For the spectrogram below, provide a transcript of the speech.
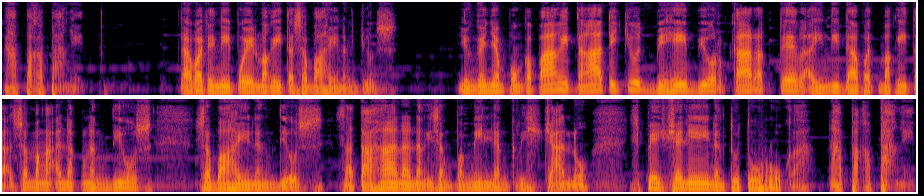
Napakapangit. Dapat hindi po yan makita sa bahay ng Diyos. Yung ganyan pong kapangit na attitude, behavior, character ay hindi dapat makita sa mga anak ng Diyos, sa bahay ng Diyos, sa tahanan ng isang pamilyang kristyano, especially nagtuturo ka. Napakapangit.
